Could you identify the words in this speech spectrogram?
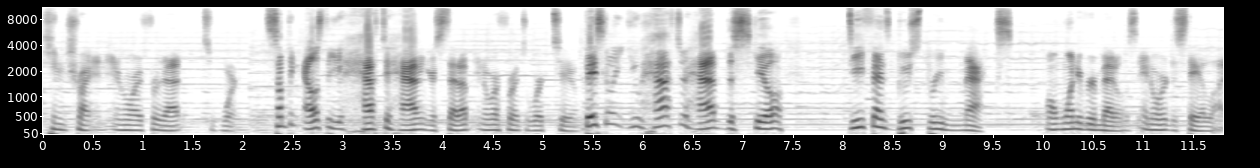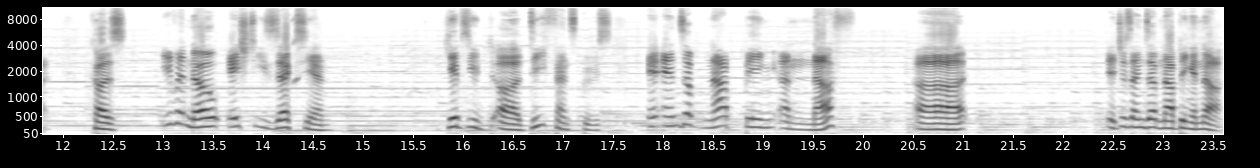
King Triton in order for that to work. Something else that you have to have in your setup in order for it to work too. Basically, you have to have the skill Defense Boost 3 Max on one of your medals in order to stay alive. Because even though HD Zexion gives you uh, defense boost, it ends up not being enough. Uh, it just ends up not being enough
